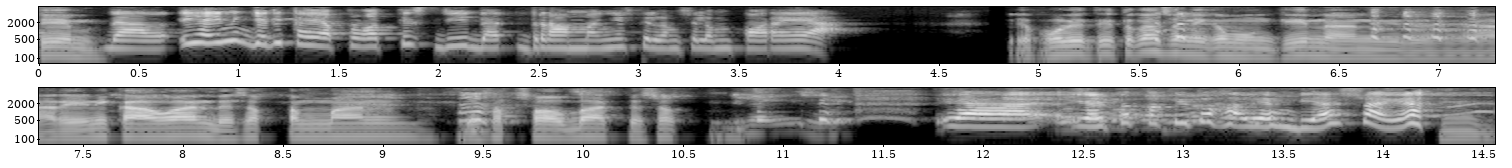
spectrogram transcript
tim. Dal- iya ini jadi kayak plot twist di dramanya film-film Korea. Ya politik itu kan seni kemungkinan gitu. Hari ini kawan, besok teman, besok sobat, besok. Ya, ya itu tapi itu hal yang biasa ya. Hmm.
